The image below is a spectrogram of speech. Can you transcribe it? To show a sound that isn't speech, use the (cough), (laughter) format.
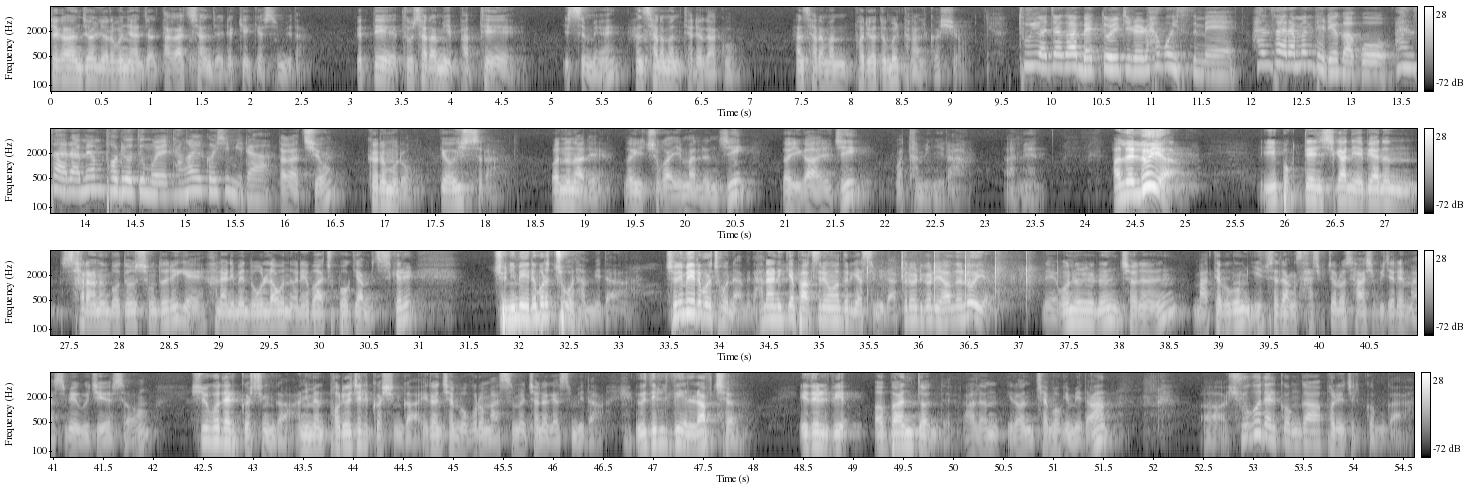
제가 한 절, 여러분이 한 절, 다 같이 한 절 이렇게 읽겠습니다. 그때 두 사람이 밭에 있음에 한 사람은 데려가고 한 사람은 버려둠을 당할 것이요. 두 여자가 맷돌질을 하고 있음에 한 사람은 데려가고 한 사람은 버려둠을 당할 것임이라. 다 같이요. 그러므로 깨어 있으라. 어느 날에 너희 주가 임할는지 너희가 알지 못함이니라. 아멘. 할렐루야. 이 복된 시간 예배하는 사랑하는 모든 성도들에게 하나님의 놀라운 은혜와 축복이 함께를 주님의 이름으로 축원합니다. 주님의 이름으로 축원합니다. 하나님께 박수를 영원 드리겠습니다. 그러리 그러리 할렐루야. 네, 오늘은 저는 마태복음 24장 40절로 42절의 말씀에 의지해서 휴고될 것인가 아니면 버려질 것인가 이런 제목으로 말씀을 전하겠습니다. It will be rapture, it will be abandoned 라는 이런 제목입니다. 어, 휴고될 건가 버려질 건가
